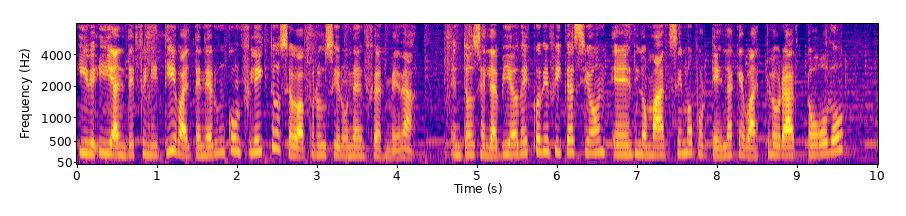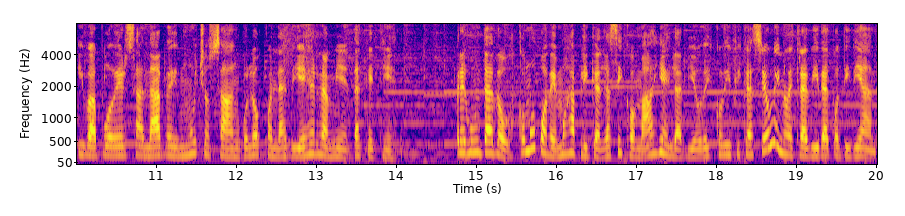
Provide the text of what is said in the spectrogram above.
Y, y en definitiva, al tener un conflicto se va a producir una enfermedad. Entonces la biodescodificación es lo máximo porque es la que va a explorar todo y va a poder sanar de muchos ángulos con las 10 herramientas que tiene. Pregunta 2. ¿Cómo podemos aplicar la psicomagia y la biodescodificación en nuestra vida cotidiana?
